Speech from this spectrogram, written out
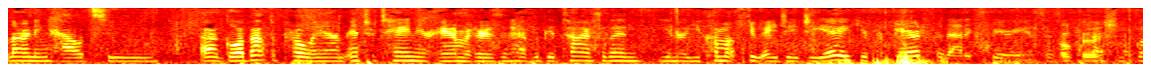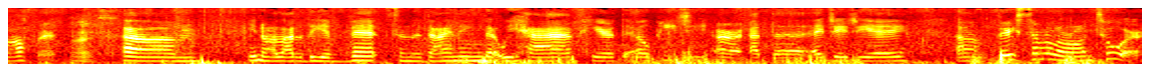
learning how to uh, go about the pro am, entertain your amateurs, and have a good time. So then you know you come up through AJGA, you're prepared for that experience as a Okay. professional golfer. Nice. Um, you know, a lot of the events and the dining that we have here at the LPG or at the AJGA, um, very similar on tour.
